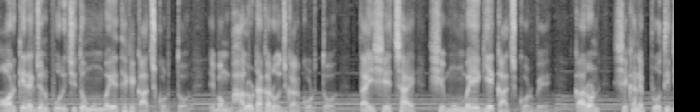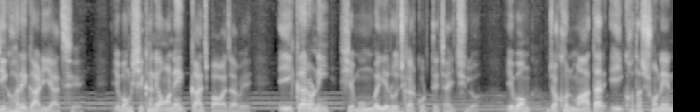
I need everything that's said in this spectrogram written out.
অর্কের একজন পরিচিত মুম্বাইয়ে থেকে কাজ করত এবং ভালো টাকা রোজগার করত। তাই সে চায় সে মুম্বাইয়ে গিয়ে কাজ করবে। কারণ সেখানে প্রতিটি ঘরে গাড়ি আছে। এবং সেখানে অনেক কাজ পাওয়া যাবে। এই কারণেই সে মুম্বাইয়ে রোজগার করতে চাইছিল এবং যখন মা তার এই কথা শোনেন,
